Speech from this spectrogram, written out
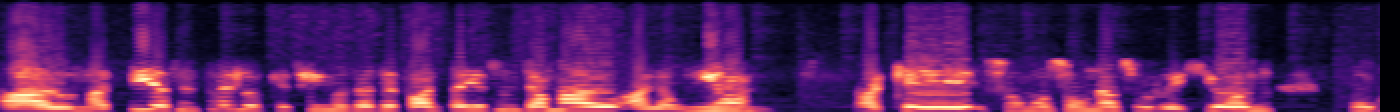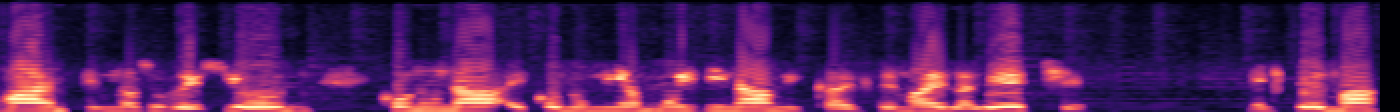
a don Matías. Entonces lo que sí nos hace falta es un llamado a la unión, a que somos una subregión pujante, una subregión con una economía muy dinámica, el tema de la leche, el tema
